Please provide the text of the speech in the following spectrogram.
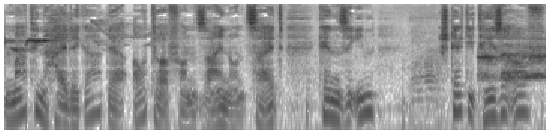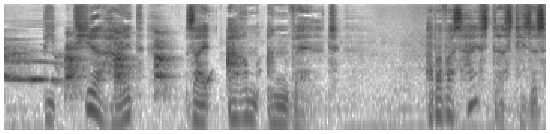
Martin Heidegger, der Autor von Sein und Zeit, kennen Sie ihn, stellt die These auf, die Tierheit sei arm an Welt. Aber was heißt das, dieses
